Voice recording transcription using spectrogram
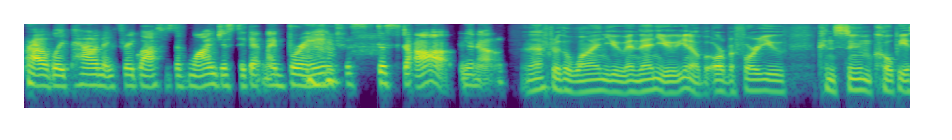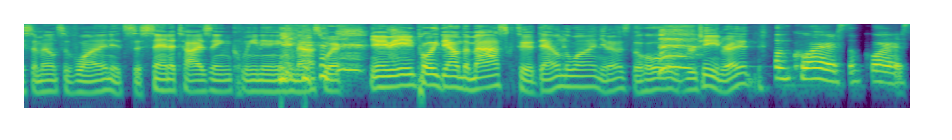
probably pounding three glasses of wine just to get my brain to, to stop you know and after the wine you and then you you know or before you consume copious amounts of wine it's a sanitizing cleaning mask wear you know what i mean pulling down the mask to down the wine you know it's the whole routine right of course of course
